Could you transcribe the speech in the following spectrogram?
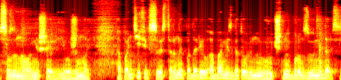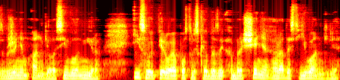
созданного Мишель, его женой, а понтифик с своей стороны подарил Обаме изготовленную вручную бронзовую медаль с изображением ангела, символом мира, и свое первое апостольское обращение «Радость Евангелия»,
